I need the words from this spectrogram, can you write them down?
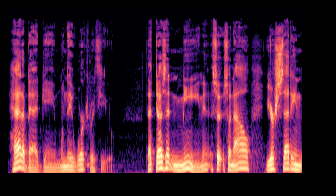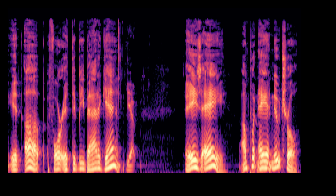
had a bad game when they worked with you. That doesn't mean so. So now you're setting it up for it to be bad again. Yep. A's A. I'm putting A at mm-hmm. neutral.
